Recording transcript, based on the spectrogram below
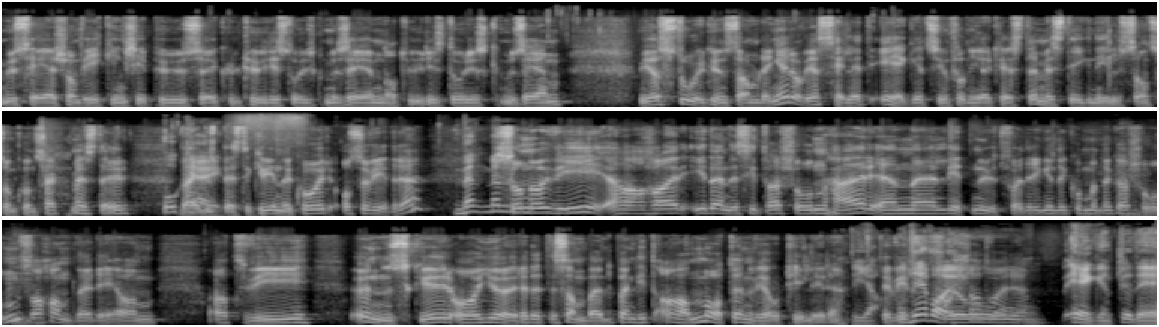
museer som Vikingskiphuset, Kulturhistorisk museum, Naturhistorisk museum. Vi har store kunstsamlinger, og vi har selv et eget symfoniorkester med Stig Nilsson som konsertmester, okay. verdens beste kvinnekor osv. Så, men, men... så når vi har i denne situasjonen her en eh, liten utfordring under kommunikasjonen, så handler det om at vi ønsker å gjøre dette samarbeidet på en litt annen måte enn vi har gjort tidligere. Ja, det, det var jo egentlig det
